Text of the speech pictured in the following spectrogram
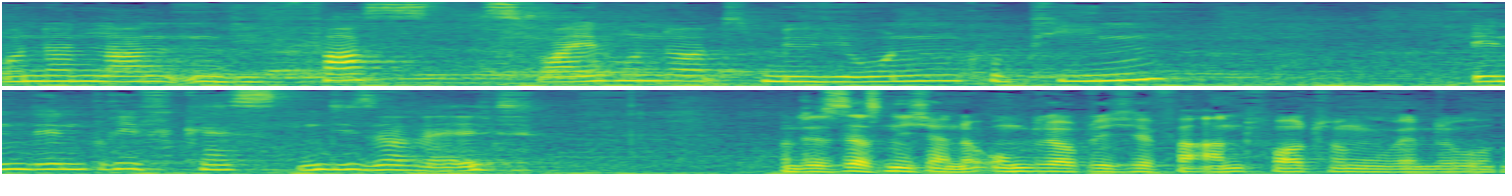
Und dann landen die fast 200 Millionen Kopien in den Briefkästen dieser Welt. Und ist das nicht eine unglaubliche Verantwortung, wenn du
